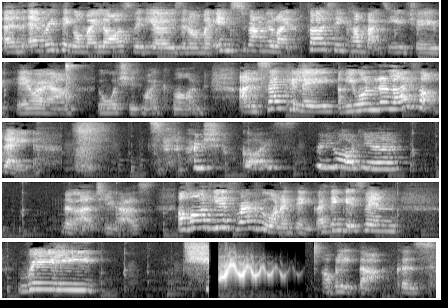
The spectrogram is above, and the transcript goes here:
and everything on my last videos and on my Instagram, you're like, firstly, come back to YouTube. Here I am. Your wish is my command. And secondly, you wanted a life update. Oh, Emotional, guys. Really hard year. No, it actually has. A hard year for everyone, I think. I think it's been really I'll bleep that because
